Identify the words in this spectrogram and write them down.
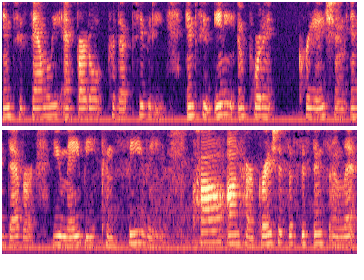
into family and fertile productivity, into any important creation endeavor you may be conceiving. Call on her gracious assistance and let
